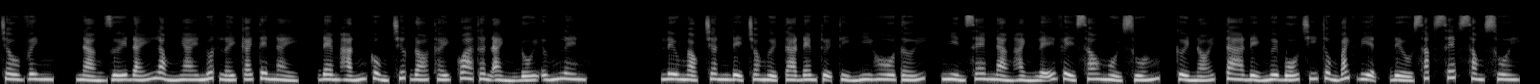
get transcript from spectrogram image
Châu Vinh, nàng dưới đáy lòng nhai nuốt lấy cái tên này, đem hắn cùng trước đó thấy qua thân ảnh đối ứng lên. Lưu Ngọc Trân để cho người ta đem tuệ tỷ nhi hô tới, nhìn xem nàng hành lễ về sau ngồi xuống, cười nói ta để ngươi bố trí tùng bách viện đều sắp xếp xong xuôi.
